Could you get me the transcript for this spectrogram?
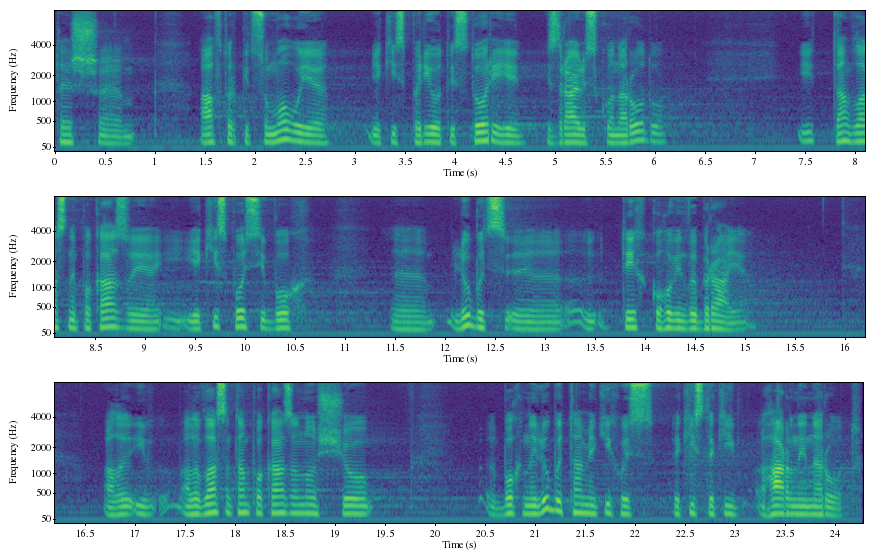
теж е, автор підсумовує якийсь період історії ізраїльського народу, і там, власне, показує, який спосіб Бог е, любить е, тих, кого Він вибирає. Але, але, власне, там показано, що Бог не любить там якихось, якийсь такий гарний народ,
